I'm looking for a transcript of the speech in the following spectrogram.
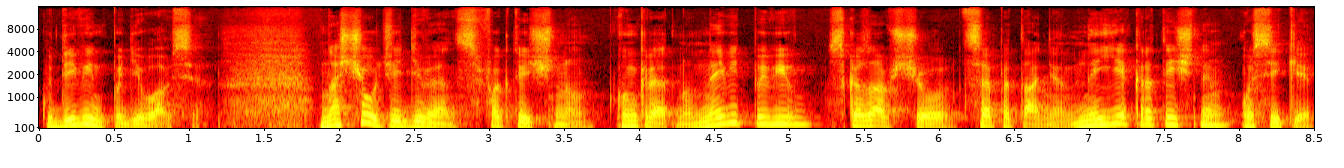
Куди він подівався? На що Джей Дівенс фактично конкретно не відповів, сказав, що це питання не є критичним, оскільки,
